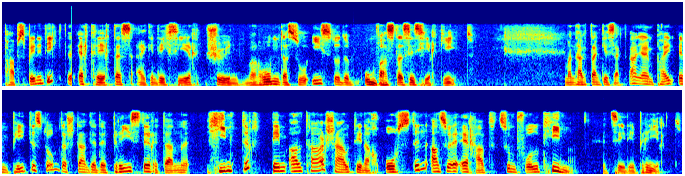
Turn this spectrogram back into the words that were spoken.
Papst Benedikt erklärt das eigentlich sehr schön, warum das so ist oder um was das es hier geht. Man hat dann gesagt, ah ja, im, im Petersdom, da stand ja der Priester dann hinter dem Altar, schaute nach Osten, also er hat zum Volk hin zelebriert.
